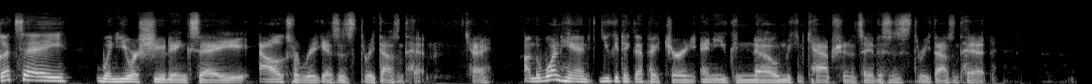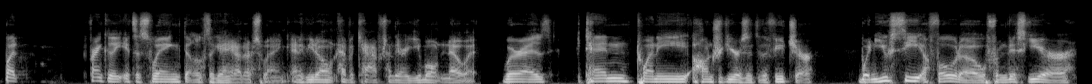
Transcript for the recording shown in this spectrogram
let's say when you were shooting say alex rodriguez's 3000th hit okay? On the one hand you could take that picture and, and you can know and we can caption and say this is 3000th hit but frankly, it's a swing that looks like any other swing. And if you don't have a caption there, you won't know it. Whereas 10, 20, 100 years into the future, when you see a photo from this year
